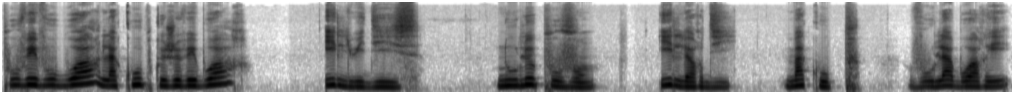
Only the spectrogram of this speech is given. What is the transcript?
Pouvez-vous boire la coupe que je vais boire? Ils lui disent, Nous le pouvons. Il leur dit, Ma coupe, vous la boirez,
